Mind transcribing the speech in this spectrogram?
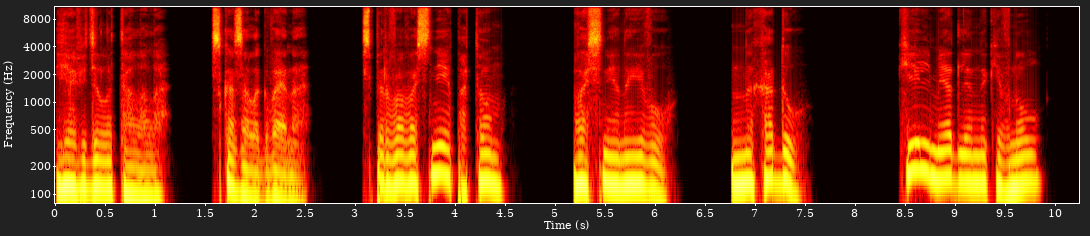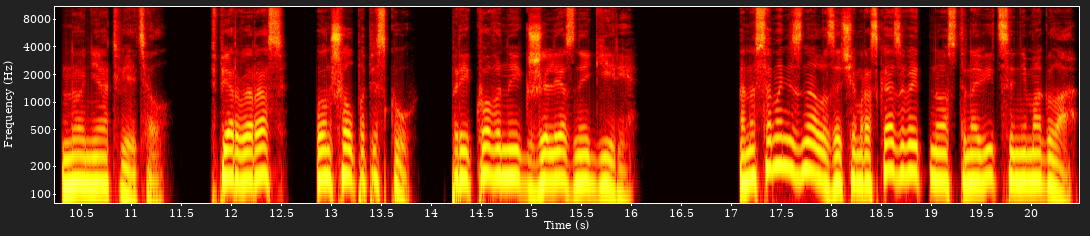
«Я видела Талала», — сказала Гвена. «Сперва во сне, потом во сне наяву, на ходу». Киль медленно кивнул, но не ответил. В первый раз он шел по песку, прикованный к железной гире. Она сама не знала, зачем рассказывает, но остановиться не могла.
